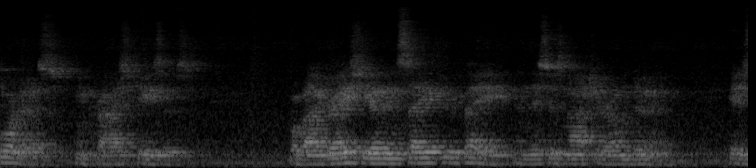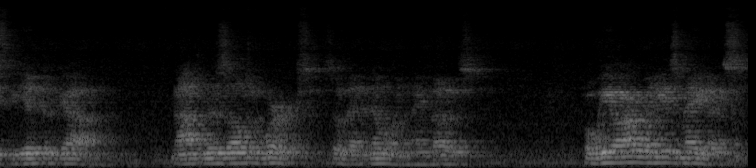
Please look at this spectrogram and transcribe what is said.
toward us in Christ Jesus. For by grace you have been saved through faith, and this is not your own doing. It is the gift of God, not the result of works, so that no one may boast. For we are what he has made us,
